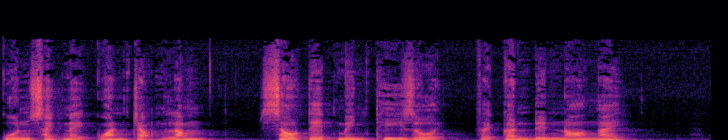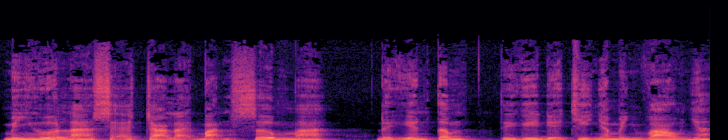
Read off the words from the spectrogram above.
cuốn sách này quan trọng lắm. Sau Tết mình thi rồi, phải cần đến nó ngay. Mình hứa là sẽ trả lại bạn sớm mà. Để yên tâm thì ghi địa chỉ nhà mình vào nhé.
